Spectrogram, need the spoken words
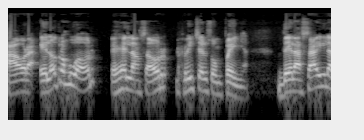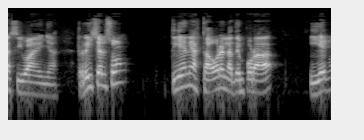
Ahora, el otro jugador es el lanzador Richardson Peña, de las Águilas Ibaeñas. Richardson tiene hasta ahora en la temporada, y en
